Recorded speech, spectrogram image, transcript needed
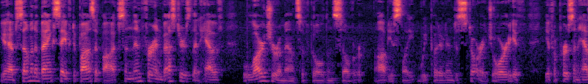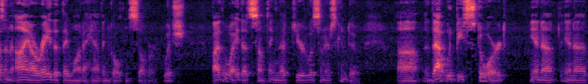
you have some in a bank safe deposit box, and then for investors that have larger amounts of gold and silver, obviously we put it into storage. Or if, if a person has an IRA that they want to have in gold and silver, which by the way, that's something that your listeners can do. Uh, that would be stored in a in a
